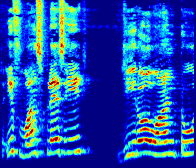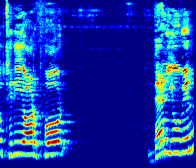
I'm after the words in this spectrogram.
So if ones place is 0, 1, 2, 3 or 4, then you will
